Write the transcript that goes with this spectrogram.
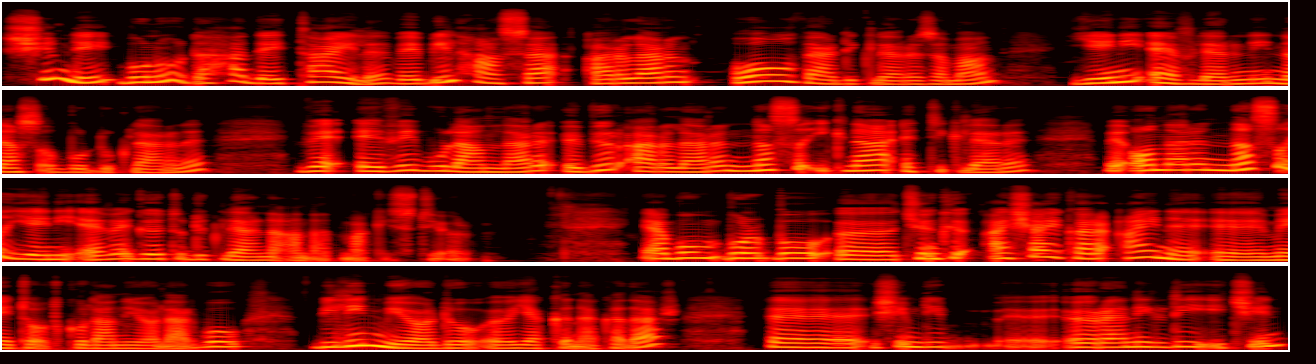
Şimdi bunu daha detaylı ve bilhassa arıların ol verdikleri zaman yeni evlerini nasıl bulduklarını ve evi bulanları öbür arıları nasıl ikna ettikleri ve onları nasıl yeni eve götürdüklerini anlatmak istiyorum. Ya bu, bu, bu e, çünkü aşağı yukarı aynı e, metot kullanıyorlar. Bu bilinmiyordu e, yakına kadar. Şimdi öğrenildiği için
